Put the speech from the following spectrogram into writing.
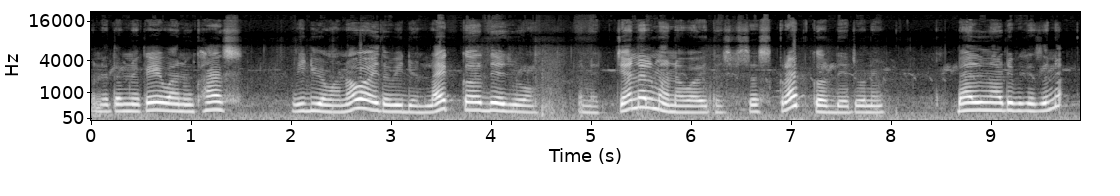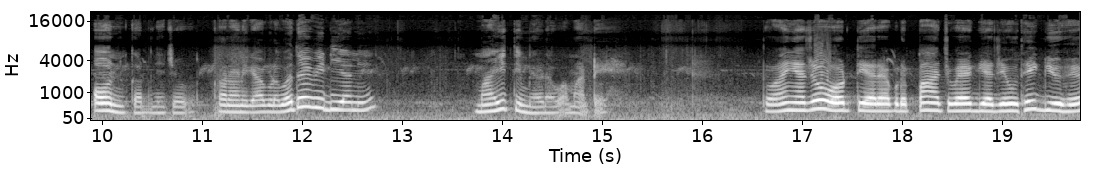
અને તમને કહેવાનું ખાસ, વિડીયોમાં નવા હોય તો વિડીયોને લાઈક કરી દેજો અને ચેનલમાં નવા હોય તો સબસ્ક્રાઈબ કરી દેજો ને બેલ નોટિફિકેશનને ઓન કરી દેજો. કારણ કે આપણે બધા વિડીયોની માહિતી મેળવવા માટે. તો અહીંયા જુઓ, અત્યારે આપણે પાંચ વાગ્યા જેવું થઈ ગયું છે.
